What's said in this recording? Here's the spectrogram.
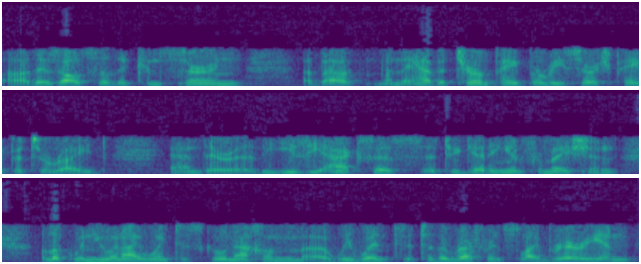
Uh, there's also the concern about when they have a term paper, research paper to write, and there the easy access uh, to getting information. Look, when you and I went to school, Nachum, uh, we went to the reference librarian.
